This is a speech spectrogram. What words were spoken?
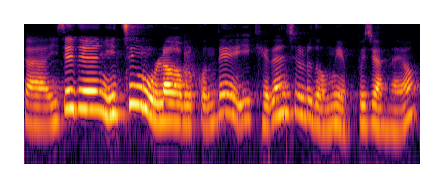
자, 이제는 2층으로 올라가 볼 건데 이 계단실도 너무 예쁘지 않아요?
